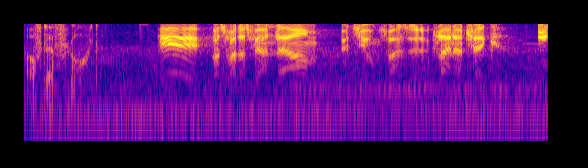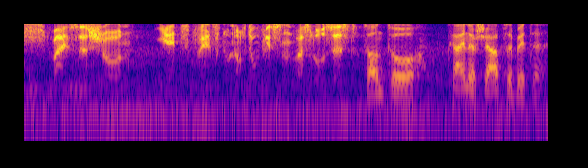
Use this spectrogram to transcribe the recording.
auf der Flucht. Was war das für ein Lärm? Beziehungsweise kleiner Check. Ich weiß es schon. Jetzt willst nur noch du wissen, was los ist. Tonto, keine Scherze bitte.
